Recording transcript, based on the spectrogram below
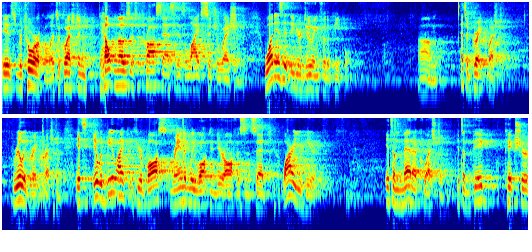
is rhetorical. It's a question to help Moses process his life situation. What is it that you're doing for the people? Um, that's a great question. Really great question. It's, it would be like if your boss randomly walked into your office and said, Why are you here? It's a meta question, it's a big picture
